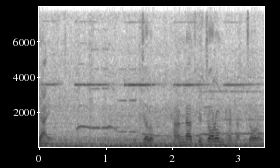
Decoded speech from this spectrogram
যাই চলো, ঠান্ডা আজকে চরম ঠান্ডা, চরম।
